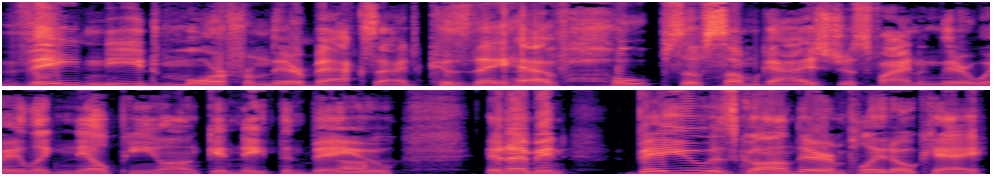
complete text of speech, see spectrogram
they need more from their backside because they have hopes of some guys just finding their way, like Neal Pionk and Nathan Beaulieu. Oh. And I mean, Beaulieu has gone there and played okay,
